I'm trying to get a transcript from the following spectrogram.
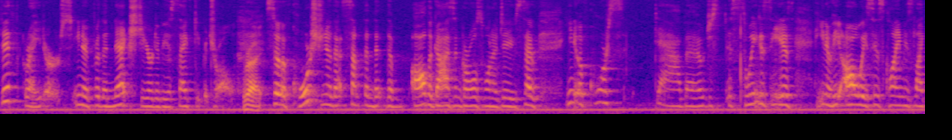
fifth graders, you know, for the next year to be a safety patrol. Right. So of course, you know, that's something that the all the guys and girls want to do. So, you know, of course, Dabo, just as sweet as he is, you know, he always, his claim is like,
